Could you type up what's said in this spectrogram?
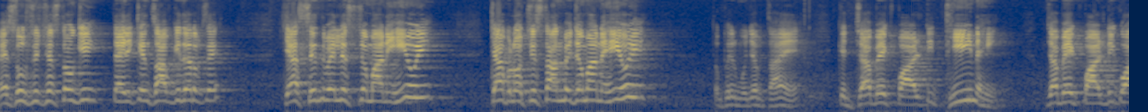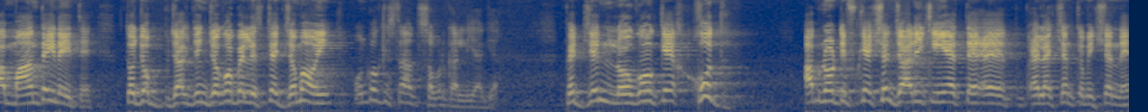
महसूस शिस्तों की तहरीक इंसाफ की तरफ़ से? क्या सिंध में लिस्ट जमा नहीं हुई? क्या बलोचिस्तान में जमा नहीं हुई? तो फिर मुझे बताएँ कि जब एक पार्टी थी नहीं जब एक पार्टी को आप मानते ही नहीं थे तो जो जग, जिन जगहों पे लिस्टें जमा हुई उनको किस तरह सबर कर लिया गया? फिर जिन लोगों के खुद अब नोटिफिकेशन जारी की हैं इलेक्शन कमीशन ने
